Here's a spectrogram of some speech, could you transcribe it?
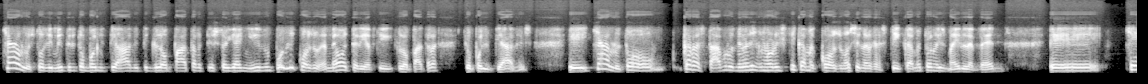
και άλλους, τον Δημήτρη τον Πολιτιάδη, την Κλεοπάτρα, τη Στογιαννίδου, πολύ κόσμο, νεότερη αυτή η Κλεοπάτρα και ο Πολιτιάδης ε, και άλλο, το Καρασταύρου, δηλαδή γνωριστήκαμε κόσμο, συνεργαστήκαμε, τον Ισμαήλ Λεβέντ ε, και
